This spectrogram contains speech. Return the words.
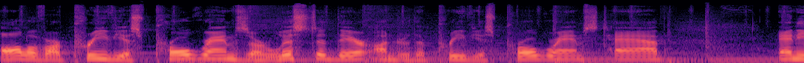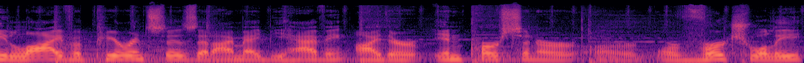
All of our previous programs are listed there under the Previous Programs tab. Any live appearances that I may be having, either in person or, or, or virtually,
